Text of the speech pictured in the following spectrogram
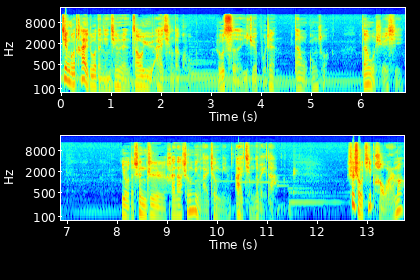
见过太多的年轻人遭遇爱情的苦，如此一蹶不振，耽误工作，耽误学习。有的甚至还拿生命来证明爱情的伟大。是手机不好玩吗？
